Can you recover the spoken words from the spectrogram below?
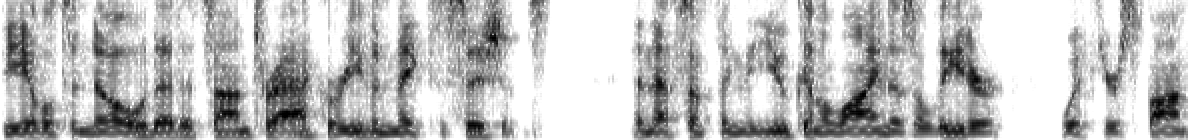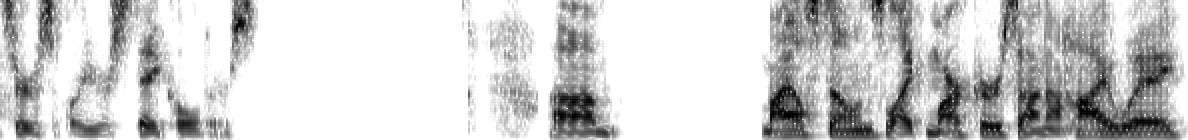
be able to know that it's on track or even make decisions. And that's something that you can align as a leader with your sponsors or your stakeholders. Um, milestones like markers on a highway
